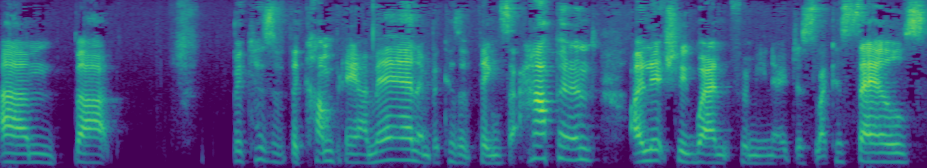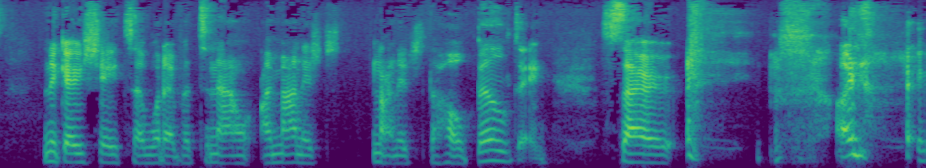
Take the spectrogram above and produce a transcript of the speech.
Um, but because of the company I'm in and because of things that happened, I literally went from you know just like a sales negotiator, whatever, to now I managed managed the whole building. So I know,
